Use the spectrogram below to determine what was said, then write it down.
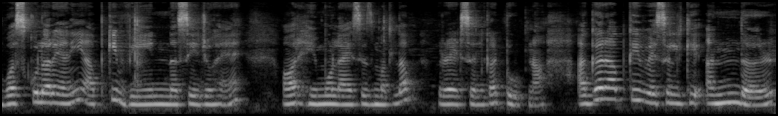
वस्कुलर यानी आपकी वेन नसें जो हैं, और हीमोलाइसिस मतलब रेड सेल का टूटना। अगर आपके वेसल के अंदर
